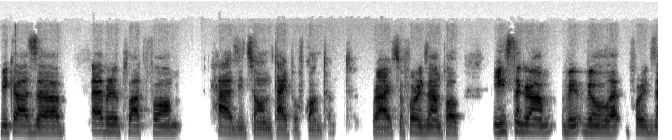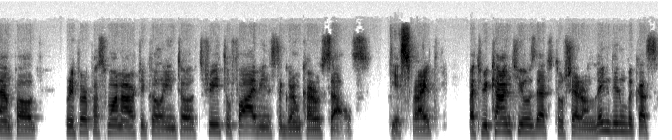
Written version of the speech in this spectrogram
because uh, every platform has its own type of content, right? So, for example, Instagram we will let, for example, repurpose one article into three to five Instagram carousels. Yes. Right. But we can't use that to share on LinkedIn because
